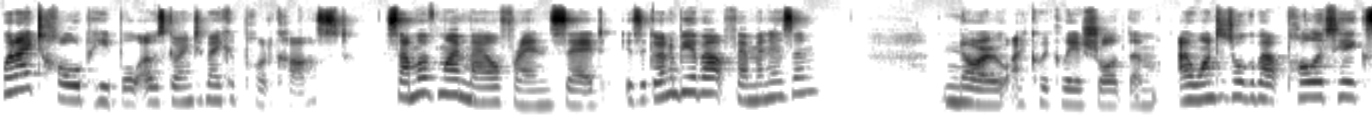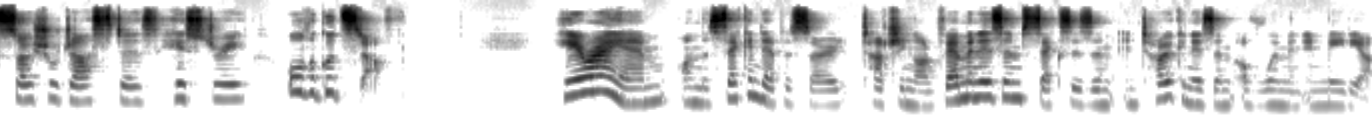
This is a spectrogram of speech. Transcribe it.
When I told people I was going to make a podcast, some of my male friends said, Is it going to be about feminism? No, I quickly assured them. I want to talk about politics, social justice, history, all the good stuff. Here I am on the second episode touching on feminism, sexism, and tokenism of women in media.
